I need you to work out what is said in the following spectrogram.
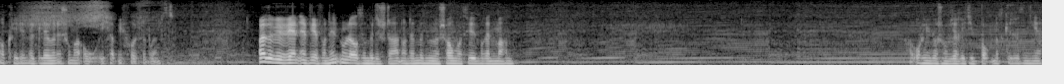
Okay, den McLaren ist schon mal... Oh, ich habe mich voll verbremst. Also wir werden entweder von hinten oder aus der Mitte starten und dann müssen wir mal schauen, was wir im Rennen machen. Jeden Fall schon wieder richtig Bock gerissen hier.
